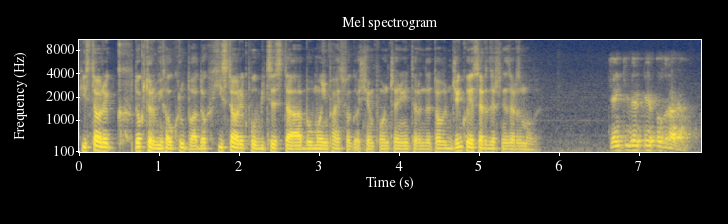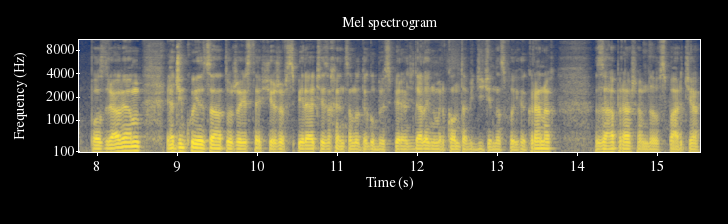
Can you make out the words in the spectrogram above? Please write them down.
historyk, doktor Michał Krupa, do, historyk, publicysta, był moim Państwa gościem w połączeniu internetowym. Dziękuję serdecznie za rozmowę. Dzięki wielkie, pozdrawiam. Pozdrawiam. Ja dziękuję za to, że jesteście, że wspieracie. Zachęcam do tego, by wspierać dalej. Numer konta widzicie na swoich ekranach. Zapraszam do wsparcia.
